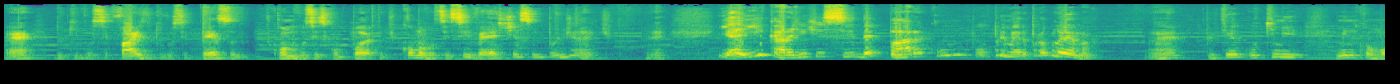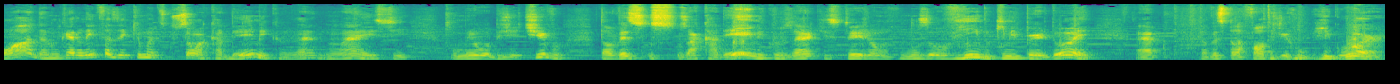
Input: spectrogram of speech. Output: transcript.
né, do que você faz, do que você pensa, de como você se comporta, de como você se veste e assim por diante. Né? E aí, cara, a gente se depara com o primeiro problema. Né? Porque o que me, me incomoda, não quero nem fazer aqui uma discussão acadêmica, né? não é esse o meu objetivo. Talvez os, os acadêmicos né, que estejam nos ouvindo, que me perdoem, é, talvez pela falta de rigor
